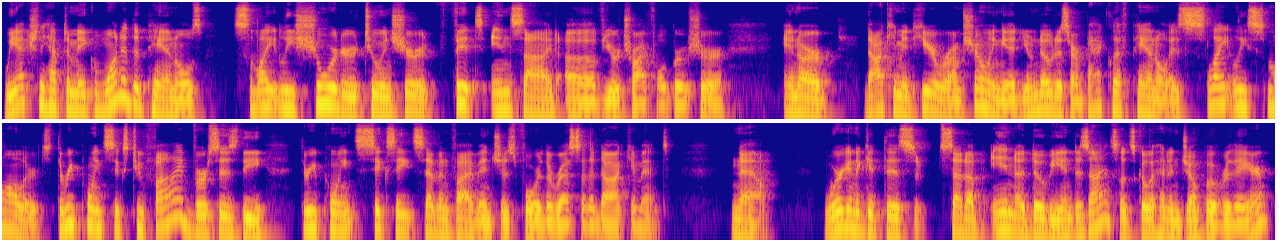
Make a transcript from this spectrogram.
We actually have to make one of the panels slightly shorter to ensure it fits inside of your trifold brochure. And our document here where I'm showing it, you'll notice our back left panel is slightly smaller. It's 3.625 versus the 3.6875 inches for the rest of the document. Now, we're going to get this set up in Adobe InDesign, so let's go ahead and jump over there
